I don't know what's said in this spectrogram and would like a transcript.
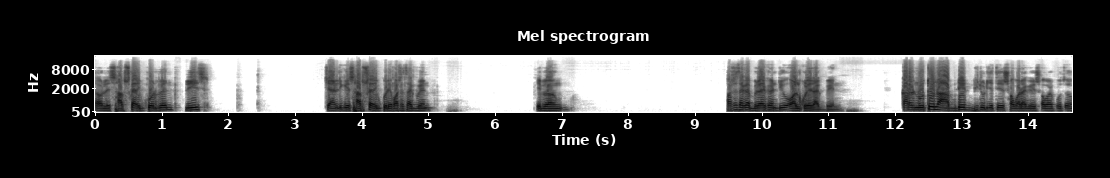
তাহলে সাবস্ক্রাইব করবেন, প্লিজ। চ্যানেলটিকে সাবস্ক্রাইব করে পাশে থাকবেন এবং পাশে থাকা বেল আইকনটি অল করে রাখবেন। কারণ নতুন আপডেট ভিডিওটি যাতে সবার আগে, সবার প্রথম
